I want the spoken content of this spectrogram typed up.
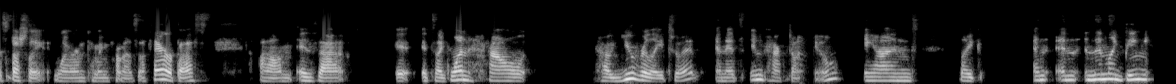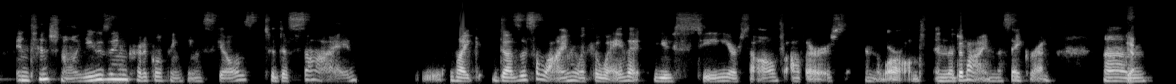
especially where I'm coming from as a therapist, um, is that it, it's like one how how you relate to it and its impact on you, and like and and and then like being intentional using critical thinking skills to decide like does this align with the way that you see yourself others in the world in the divine the sacred um.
